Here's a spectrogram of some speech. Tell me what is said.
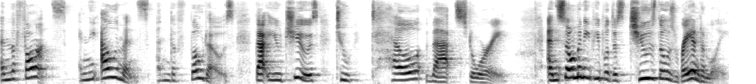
and the fonts and the elements and the photos that you choose to tell that story. And so many people just choose those randomly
